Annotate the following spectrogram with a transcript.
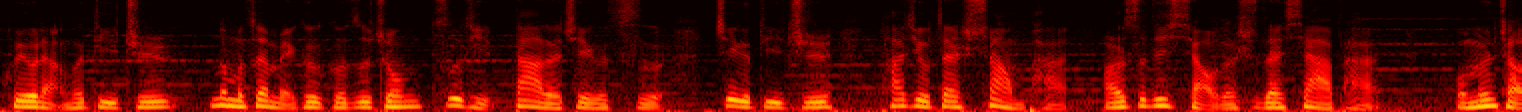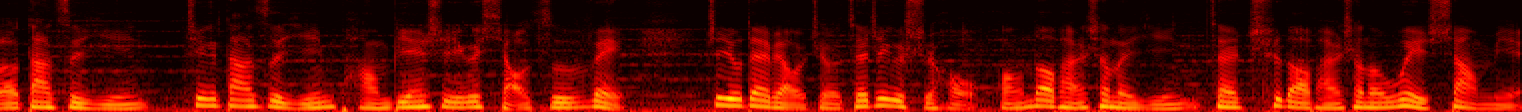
会有两个地支。那么在每个格子中，字体大的这个字，这个地支它就在上盘，而字体小的是在下盘。我们找到大字寅，这个大字寅旁边是一个小字未，这就代表着在这个时候，黄道盘上的寅在赤道盘上的未上面。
